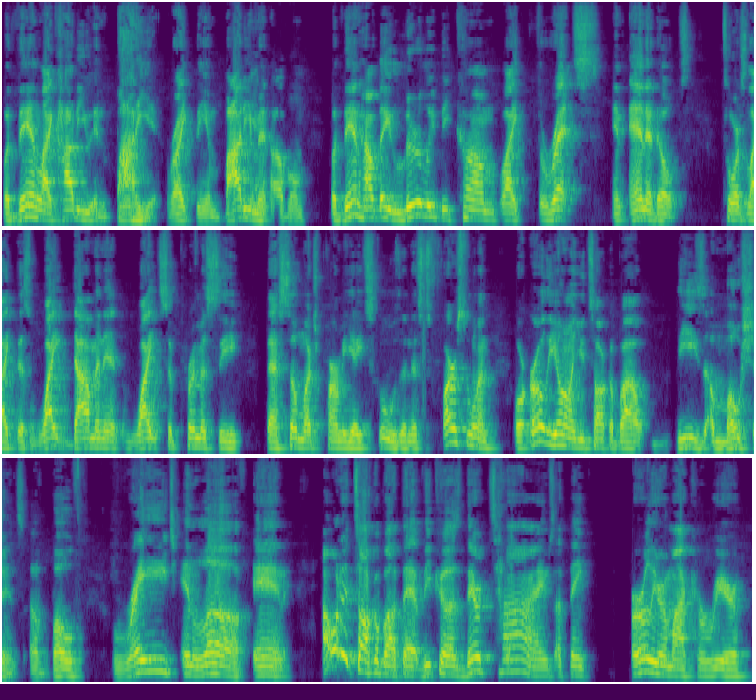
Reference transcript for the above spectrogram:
but then like how do you embody it, right? The embodiment of them, but then how they literally become like threats and antidotes towards like this white dominant white supremacy that so much permeates schools. And this first one, or early on, you talk about these emotions of both rage and love. And I want to talk about that because there are times I think earlier in my career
